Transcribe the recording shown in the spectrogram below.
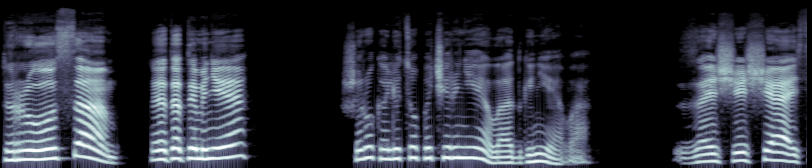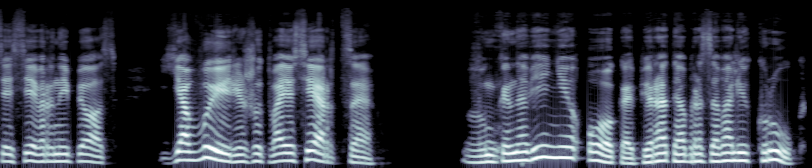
«Трусом? Это ты мне?» Широкое лицо почернело от гнева. «Защищайся, северный пес! Я вырежу твое сердце!» В мгновение ока пираты образовали круг,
